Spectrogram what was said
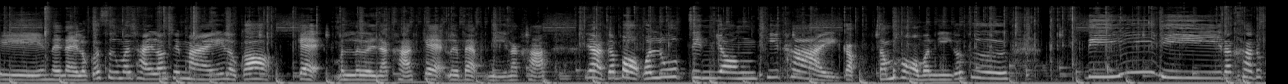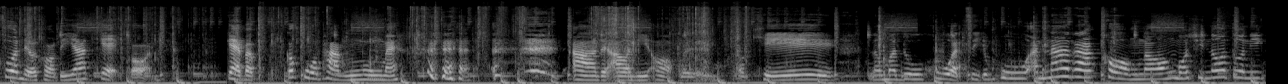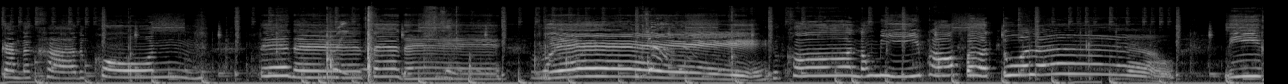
ไหนๆเราก็ซื้อมาใช้แล้วใช่ไหมเราก็แกะมันเลยนะคะ แกะเลยแบบนี้นะคะ อยากจะบอกว่ารูปจินยองที่ถ่ายกับน้ำหอมวันนี้ก็คือ ดีดีนะคะทุกคนเดี๋ยวขออนุญาตแกะก่อน แกะแบบก็กลัวพังงงไหมอ่าเดี๋ยวเอาอันนี้ออกเลย โอเค เรามาดูขวดสีชมพูอันน่ารักของน้องโมชิโน่ตัวนี้กันนะคะ ทุกคนเต้เดเต้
